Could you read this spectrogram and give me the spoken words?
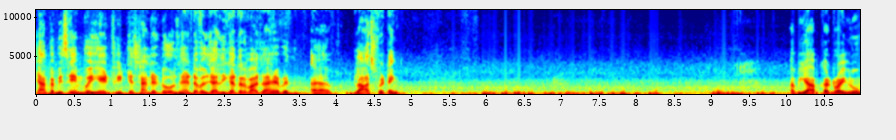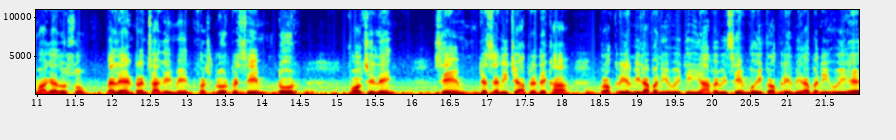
यहाँ पे भी सेम वही एट फीट के स्टैंडर्ड डोर्स हैं डबल जाली का दरवाज़ा है विद ग्लास फिटिंग अब ये आपका ड्राइंग रूम आ गया दोस्तों। पहले एंट्रेंस आ गई मेन फ़र्स्ट फ्लोर पे same door fall ceiling same जैसे नीचे आपने देखा क्रॉकरी अलमीरा बनी हुई थी, यहाँ पे भी सेम वही क्रॉकरी अलमीरा बनी हुई है।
